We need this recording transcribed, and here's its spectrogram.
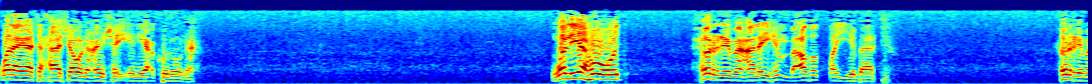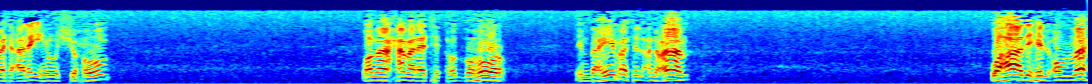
ولا يتحاشون عن شيء يأكلونه. واليهود حرم عليهم بعض الطيبات. حرمت عليهم الشحوم وما حملته الظهور من بهيمة الأنعام. وهذه الأمة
